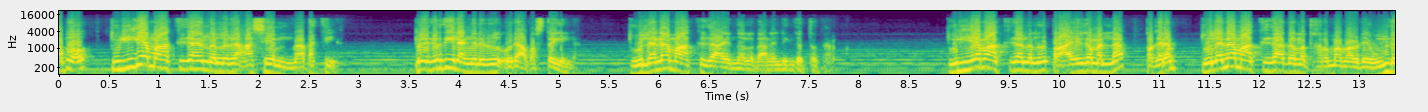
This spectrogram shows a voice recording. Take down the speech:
അപ്പോ തുല്യമാക്കുക എന്നുള്ളൊരു ആശയം നടക്കില്ല. പ്രകൃതിയിൽ അങ്ങനെ ഒരു ഒരു അവസ്ഥയില്ല. തുലനമാക്കുക എന്നുള്ളതാണ് ലിംഗത്വ ധർമ്മം. തുല്യമാക്കുക എന്നുള്ളത് പ്രായോഗികമല്ല. പകരം തുലനമാക്കുക എന്നുള്ള ധർമ്മം അവിടെ ഉണ്ട്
